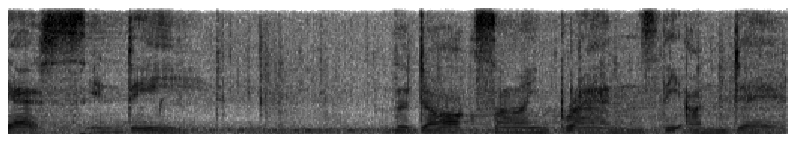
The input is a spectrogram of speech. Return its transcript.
Yes, indeed. The dark sign brands the undead.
